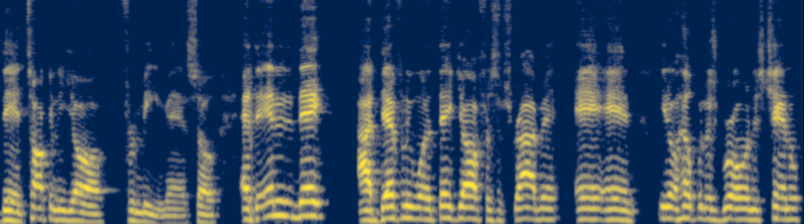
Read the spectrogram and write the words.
than talking to y'all for me, man. So at the end of the day, I definitely want to thank y'all for subscribing and, and you know helping us grow on this channel.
